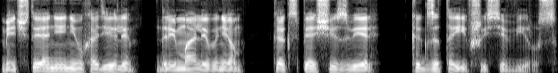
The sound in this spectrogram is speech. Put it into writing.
Мечты о ней не уходили, дремали в нем, как спящий зверь, как затаившийся вирус.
